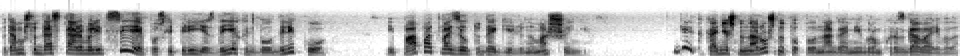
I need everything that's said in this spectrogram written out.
потому что до старого лицея после переезда ехать было далеко, и папа отвозил туда Гелю на машине. Гелька, конечно, нарочно топала ногами и громко разговаривала,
